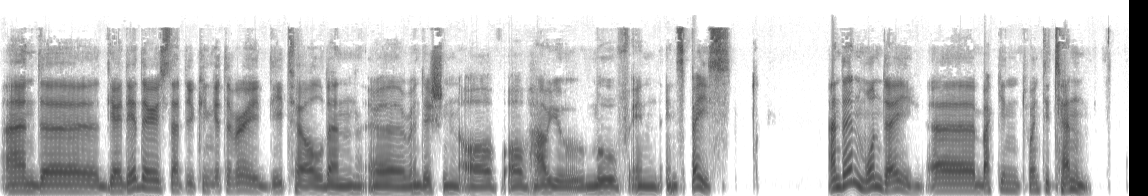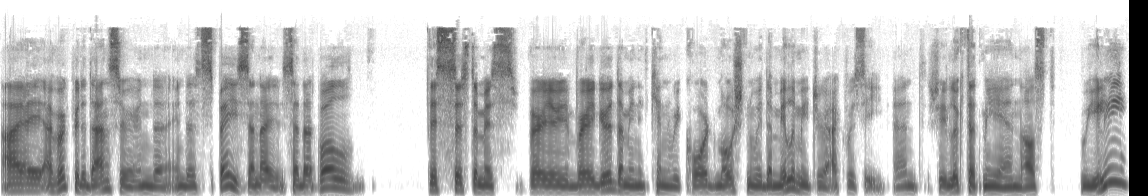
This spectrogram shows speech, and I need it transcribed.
And uh, the idea there is that you can get a very detailed and uh, rendition of of how you move in in space. And then one day, uh, back in 2010, I, I worked with a dancer in the in the space, and I said that well, this system is very very good. I mean, it can record motion with a millimeter accuracy. And she looked at me and asked, "Really?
